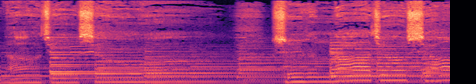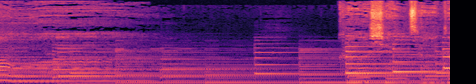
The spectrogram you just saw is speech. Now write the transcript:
那就像我，是的，那就像我。现在，当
